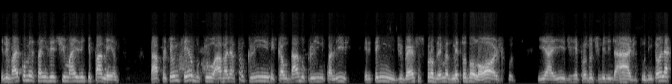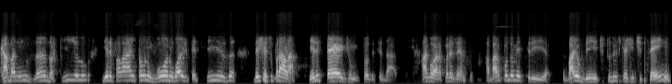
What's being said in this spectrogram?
ele vai começar a investir mais em equipamentos, tá? Porque eu entendo que a avaliação clínica, o dado clínico ali, ele tem diversos problemas metodológicos e aí de reprodutibilidade, tudo. Então ele acaba não usando aquilo e ele fala: "Ah, então eu não vou, não gosto de pesquisa, deixa isso para lá". E ele perde um, todo esse dado. Agora, por exemplo, a baropodometria, o BioBit, tudo isso que a gente tem,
